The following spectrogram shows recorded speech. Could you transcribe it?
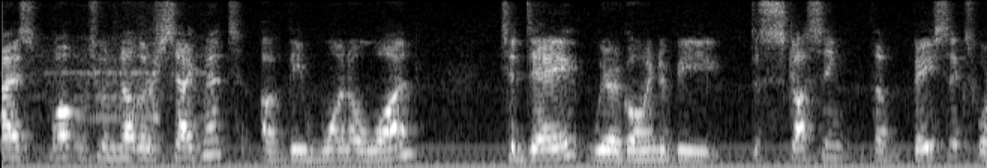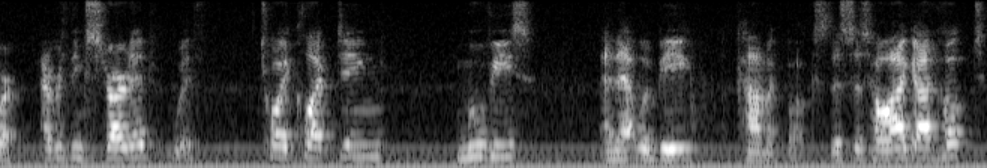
Guys, welcome to another segment of the 101. Today we are going to be discussing the basics where everything started with toy collecting, movies, and that would be comic books. This is how I got hooked.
